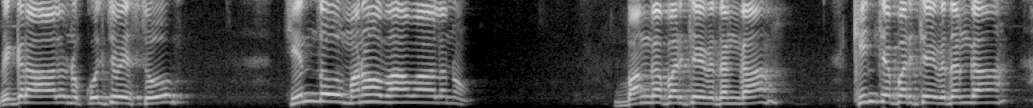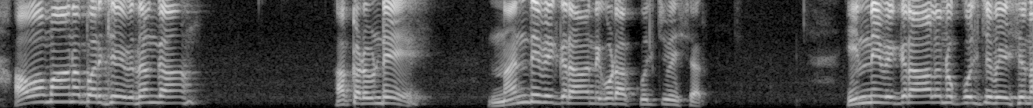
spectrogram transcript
విగ్రహాలను కూల్చివేస్తూ హిందూ మనోభావాలను భంగపరిచే విధంగా కించపరిచే విధంగా అవమానపరిచే విధంగా అక్కడ ఉండే నంది విగ్రహాన్ని కూడా కూల్చివేశారు. ఇన్ని విగ్రహాలను కూల్చివేసిన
